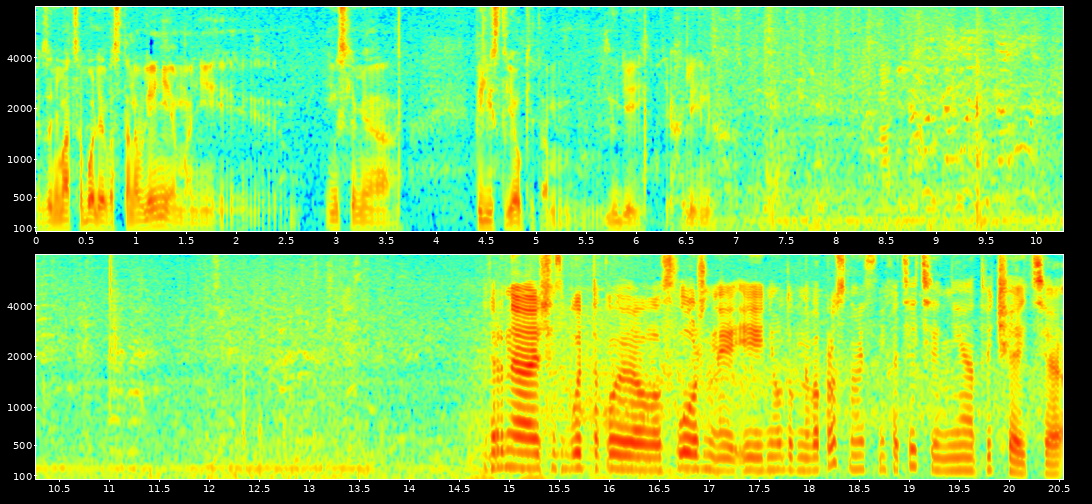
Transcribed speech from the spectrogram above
заниматься более восстановлением, а не мыслями о пили стрелки там людей тех или иных. Наверное, сейчас будет такой э, сложный и неудобный вопрос, но если не хотите, не отвечайте.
